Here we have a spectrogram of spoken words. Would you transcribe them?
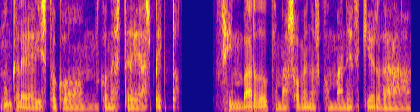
Nunca le había visto con, con este aspecto. Zimbardo, que más o menos con mano izquierda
